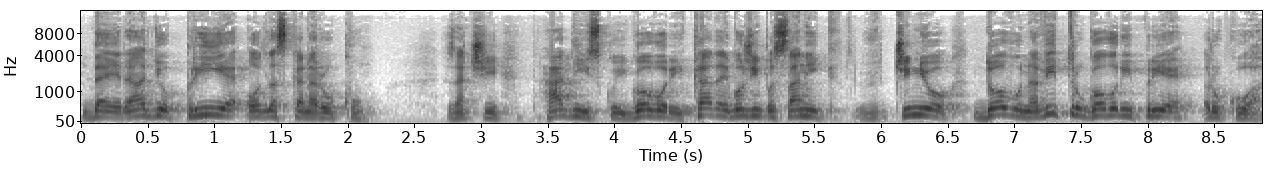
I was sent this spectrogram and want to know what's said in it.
da je radio prije odlaska na ruku. Znači, hadis koji govori kada je Boži poslanik činio dovu na vitru, govori prije rukua.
